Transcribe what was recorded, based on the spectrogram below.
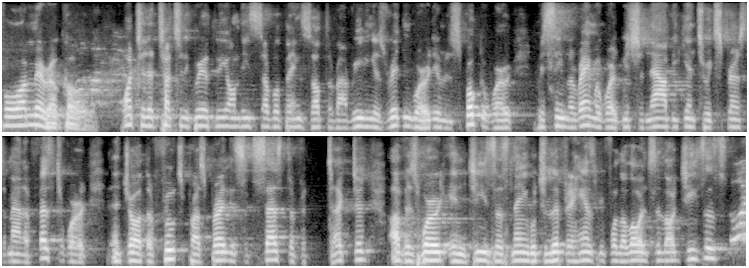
for a miracle. I want you to touch and agree with me on these several things. After our reading his written word, even the spoken word, receiving the rhema word, we should now begin to experience the manifested word enjoy the fruits, prosperity, success, the protected of his word in Jesus' name. Would you lift your hands before the Lord and say, Lord Jesus, Lord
